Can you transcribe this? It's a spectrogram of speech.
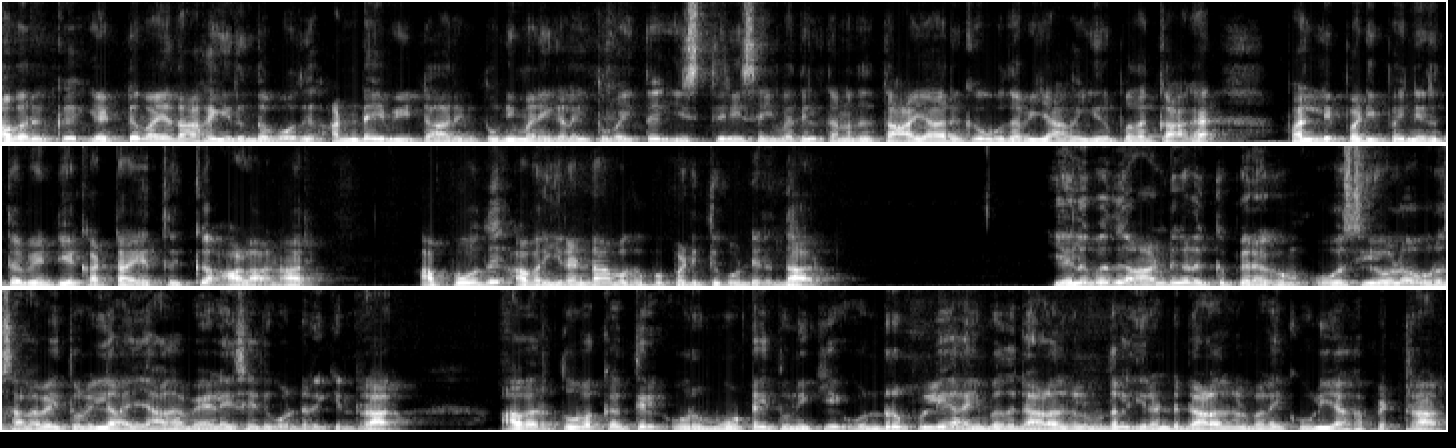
அவருக்கு எட்டு வயதாக இருந்தபோது அண்டை வீட்டாரின் துணிமணிகளை துவைத்து இஸ்திரி செய்வதில் தனது தாயாருக்கு உதவியாக இருப்பதற்காக பள்ளி படிப்பை நிறுத்த வேண்டிய கட்டாயத்துக்கு ஆளானார். அப்போது அவர் இரண்டாம் வகுப்பு படித்து கொண்டிருந்தார். எழுபது ஆண்டுகளுக்கு பிறகும் ஓசியோலோ ஒரு சலவை தொழிலாளியாக வேலை செய்து கொண்டிருக்கின்றார். அவர் துவக்கத்தில் ஒரு மூட்டை துணிக்கு ஒன்று புள்ளி ஐம்பது டாலர்கள் முதல் இரண்டு டாலர்கள் வரை கூலியாக பெற்றார்.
